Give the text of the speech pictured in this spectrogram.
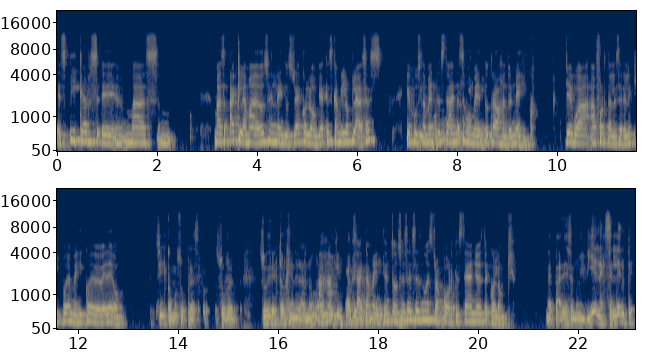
speakers eh, más, más aclamados en la industria de Colombia, que es Camilo Plazas, que justamente está en este momento trabajando en México. Llegó a, fortalecer el equipo de México de BBDO. Sí, como su, su su director general, ¿no? Exactamente, entonces ese es nuestro aporte este año desde Colombia. Me parece muy bien, excelente.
